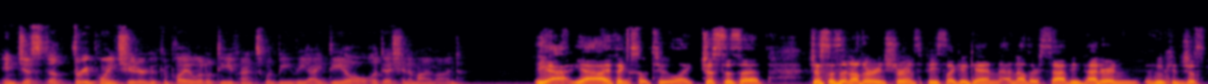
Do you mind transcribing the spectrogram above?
in just a three point shooter who can play a little defense would be the ideal addition in my mind. Yeah, yeah, I think so too. Like just as a just as another insurance piece, like again, another savvy veteran who can just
